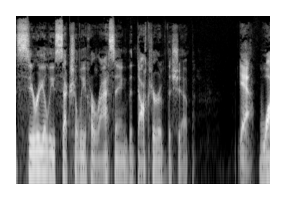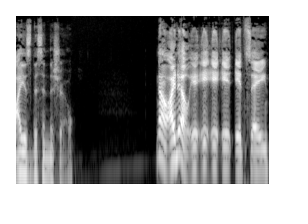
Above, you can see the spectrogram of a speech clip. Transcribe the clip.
serially sexually harassing the doctor of the ship. Yeah. Why is this in the show? No, I know. It, it, it, it's a.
